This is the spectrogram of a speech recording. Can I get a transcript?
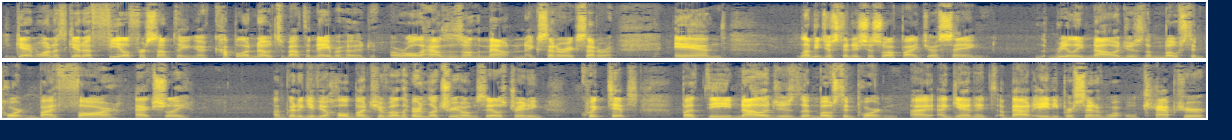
You again want to get a feel for something, a couple of notes about the neighborhood, or all the houses on the mountain, et cetera, et cetera. And let me just finish this off by just saying, really, knowledge is the most important by far. Actually, I'm going to give you a whole bunch of other luxury home sales training quick tips, but the knowledge is the most important. I, again, it's about 80% of what will capture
